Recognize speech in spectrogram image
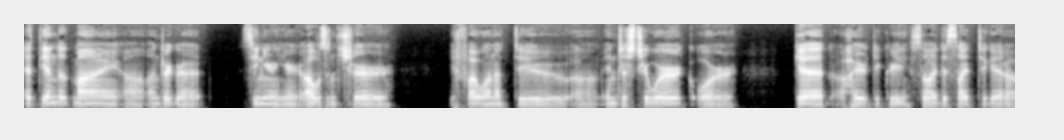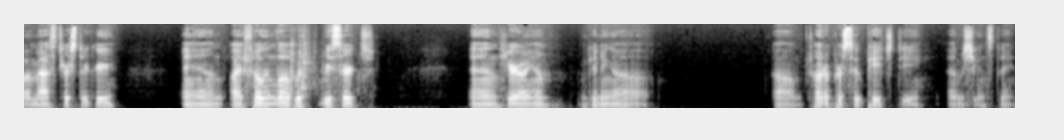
at the end of my uh, undergrad senior year. I wasn't sure if I want to do um, industry work or get a higher degree. So I decided to get a master's degree. and I fell in love with research, and here I am. I'm getting a um, try to pursue PhD at Michigan State.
